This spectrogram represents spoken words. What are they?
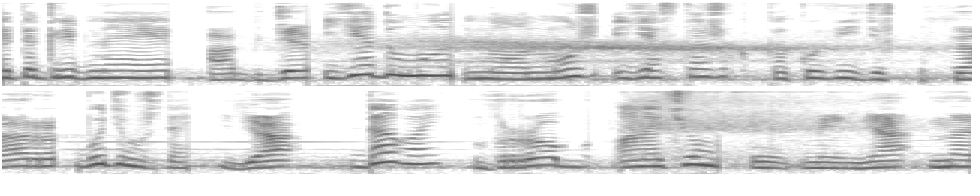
Это грибная... А где Я думаю, но он может... Я скажу, как увидишь. Хар? Будем ждать. Я Давай. в роб... А на чем? У меня на...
